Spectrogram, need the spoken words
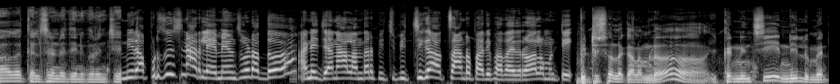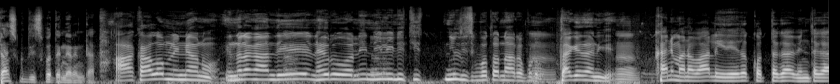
బాగా తెలుసండి దీని గురించి. మీరు అప్పుడు చూసినారులే మేము చూడొద్దు అని జనాలందరూ పిచ్చి పిచ్చిగా వచ్చాండ్రు పది పదహైదు రోజుల ముంటి. బ్రిటిష్ వాళ్ళ కాలంలో ఇక్కడి నుంచి నీళ్ళు మెడ్రాస్కు తీసుకుపోతున్నారంట. ఆ కాలంలో నిన్నాను. ఇందిరాగాంధీ నెహ్రూ అని నీళ్ళు నీళ్ళు తీసుకుపోతున్నారు అప్పుడు తాగేదానికి. కానీ మన వాళ్ళు ఇదేదో కొత్తగా వింతగా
